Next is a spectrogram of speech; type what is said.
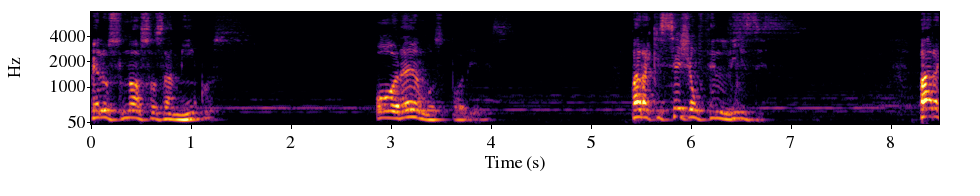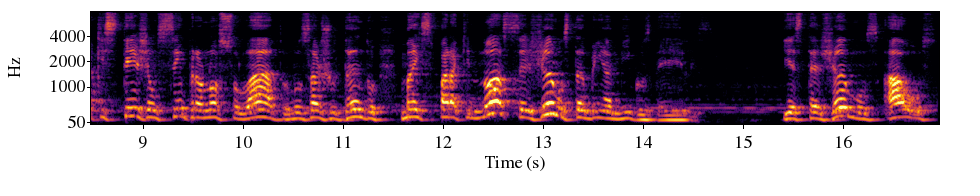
Pelos nossos amigos, oramos por eles, para que sejam felizes, para que estejam sempre ao nosso lado, nos ajudando, mas para que nós sejamos também amigos deles e estejamos aos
